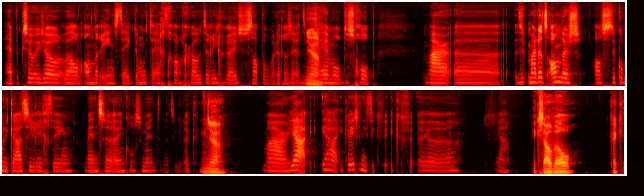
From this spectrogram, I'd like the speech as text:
heb ik sowieso wel een andere insteek. Er moeten echt gewoon grote, rigoureuze stappen worden gezet. Ja. helemaal op de schop. Maar, eh, maar dat is anders als de communicatie richting mensen en consumenten natuurlijk. Ja. Maar ja, ja ik weet het niet. Ik, ik, eh, ja. Ik zou wel... Kijk,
